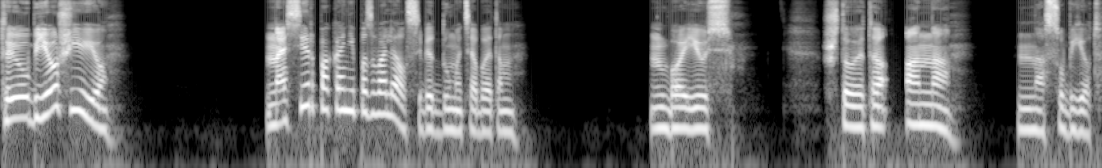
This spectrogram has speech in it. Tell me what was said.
«Ты убьешь ее? Насир пока не позволял себе думать об этом. «Боюсь, что это она нас убьет.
